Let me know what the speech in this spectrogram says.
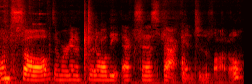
Problem solved and we're going to put all the excess back into the bottle.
